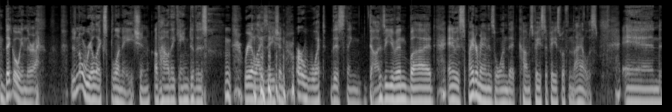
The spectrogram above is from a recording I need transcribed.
they go in there. There's no real explanation of how they came to this realization or what this thing does even. But anyways, Spider-Man is the one that comes face to face with Annihilus and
